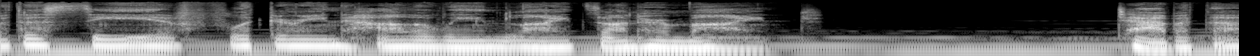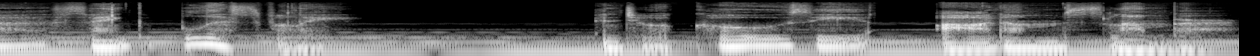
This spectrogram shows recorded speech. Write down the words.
With a sea of flickering Halloween lights on her mind, Tabitha sank blissfully into a cozy autumn slumber.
